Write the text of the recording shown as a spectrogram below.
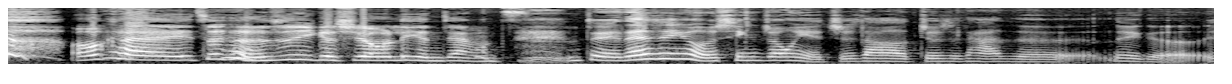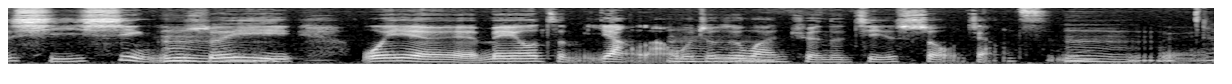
OK，这可能是一个修炼这样子。对，但是因为我心中也知道，就是他的那个习性，所以我也没有怎么样啦，我就是完全的接受这样子。嗯，对，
